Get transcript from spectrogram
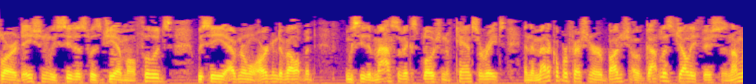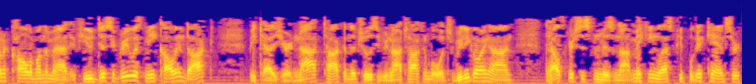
fluoridation. We see this with GMO foods. We see abnormal organ development. We see the massive explosion of cancer rates, and the medical profession are a bunch of gutless jellyfish, and I'm going to call them on the mat. If you disagree with me, call in Doc, because you're not talking the truth. If you're not talking about what's really going on, the healthcare system is not making less people get cancer.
